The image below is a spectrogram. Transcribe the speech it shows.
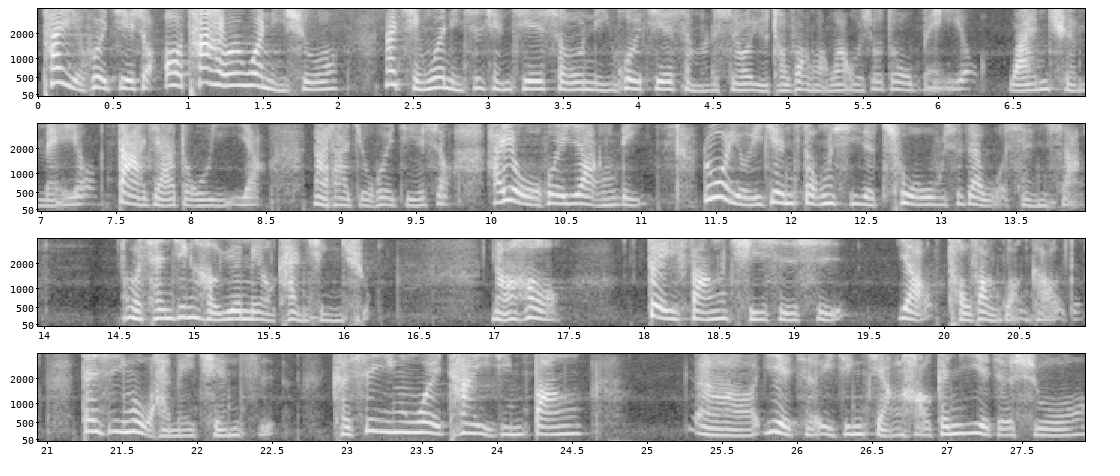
他也会接受。哦，他还会问你说：“那请问你之前接收你或接什么的时候有投放广告？”我说都没有，完全没有，大家都一样。那他就会接受。还有我会让利，如果有一件东西的错误是在我身上，我曾经合约没有看清楚，然后。对方其实是要投放广告的，但是因为我还没签字，可是因为他已经帮呃业者已经讲好，跟业者说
